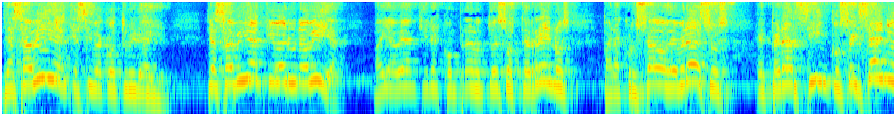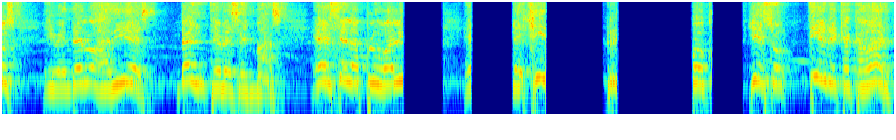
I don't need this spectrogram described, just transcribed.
Ya sabían que se iba a construir ahí. Ya sabían que iba a haber una vía. Vaya, vean quiénes compraron todos esos terrenos para cruzados de brazos, esperar 5 o 6 años y venderlos a 10, 20 veces más. Esa es la pluralidad. Y eso tiene que acabar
